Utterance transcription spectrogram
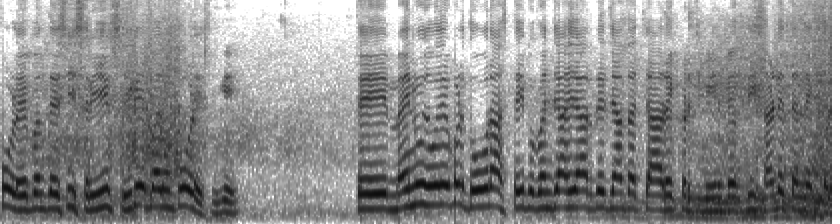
ਭੋਲੇ ਬੰਦੇ ਸੀ ਸ਼ਰੀਫ ਸੀਗੇ ਪਰ ਉਹ ਭੋਲੇ ਸੀਗੇ। ਤੇ ਮੈਨੂੰ ਉਹਦੇ ਕੋਲ ਦੋ ਰਸਤੇ 52000 ਦੇ ਜਾਂ ਤਾਂ 4 ਏਕੜ ਜ਼ਮੀਨ ਵਿਕਦੀ 3.5 ਏਕੜ।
